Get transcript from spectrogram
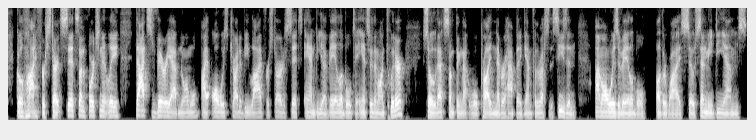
go live for start sits. Unfortunately, that's very abnormal. I always try to be live for starter sits and be available to answer them on Twitter. So that's something that will probably never happen again for the rest of the season. I'm always available otherwise. So send me DMs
